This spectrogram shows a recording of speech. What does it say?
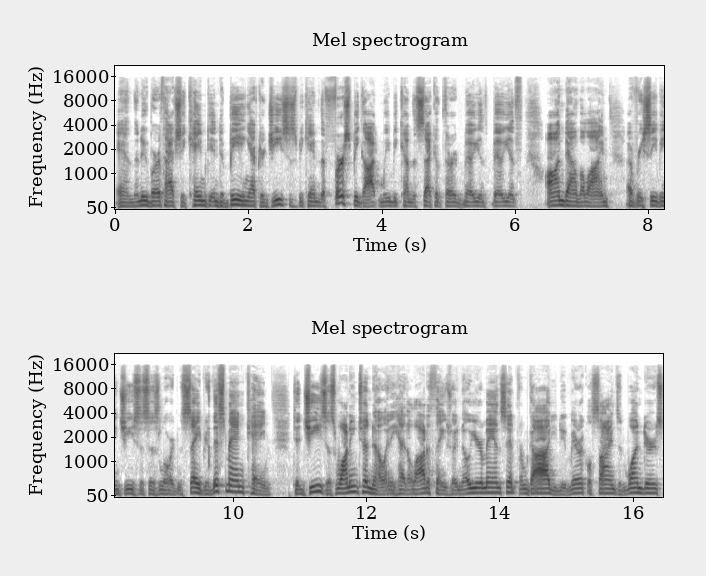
And the new birth actually came into being after Jesus became the first begotten. We become the second, third, millionth, billionth, on down the line of receiving Jesus as Lord and Savior. This man came to Jesus wanting to know, and he had a lot of things. We know you're a man sent from God. You do miracle signs and wonders.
